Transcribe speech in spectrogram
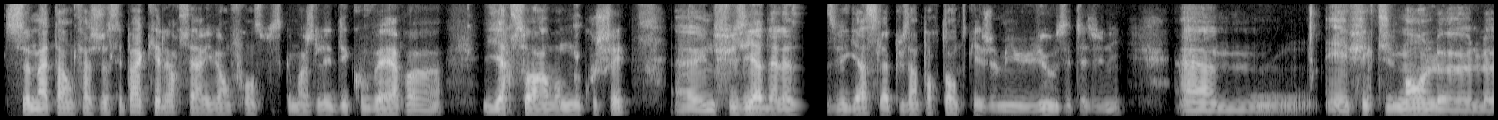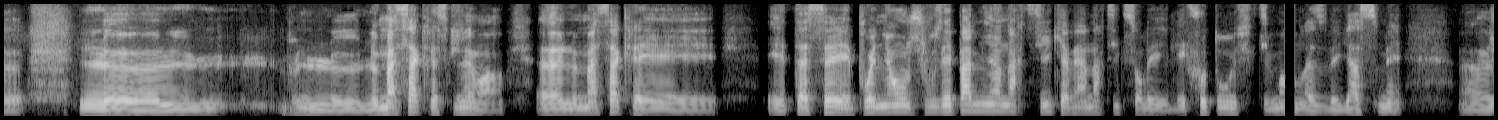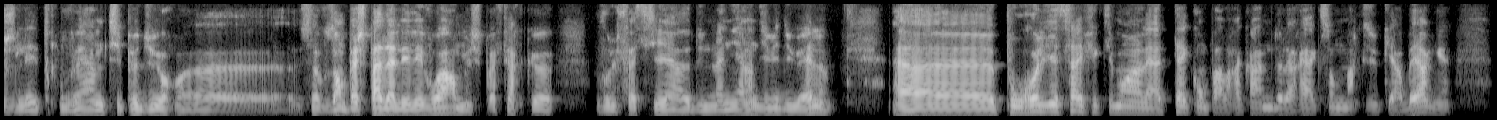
ce matin, enfin, je ne sais pas à quelle heure c'est arrivé en France, parce que moi, je l'ai découvert euh, hier soir avant de me coucher. Euh, une fusillade à Las Vegas, la plus importante qui ait jamais eu lieu aux États-Unis. et effectivement, le, massacre, excusez-moi, hein, le massacre est est assez poignant. Je vous ai pas mis un article. Il y avait un article sur les, photos effectivement de Las Vegas, mais euh, je l'ai trouvé un petit peu dur. Euh, ça vous empêche pas d'aller les voir, mais je préfère que vous le fassiez euh, d'une manière individuelle. pour relier ça effectivement à la tech, on parlera quand même de la réaction de Mark Zuckerberg.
